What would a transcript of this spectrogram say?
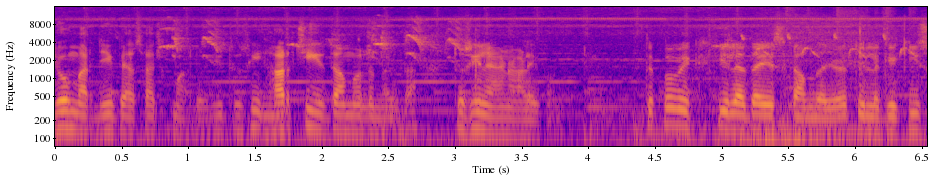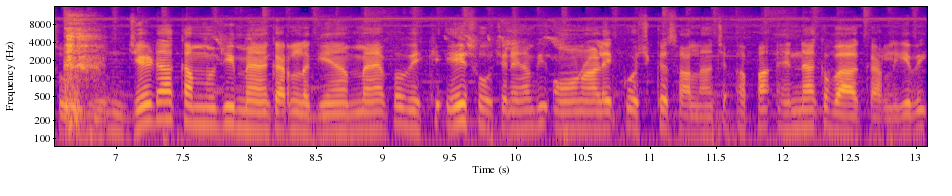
ਜੋ ਮਰਜ਼ੀ ਪੈਸਾ ਕਮਾ ਲਓ ਜੀ ਤੁਸੀਂ। ਹਰ ਚੀਜ਼ ਦਾ ਮੁੱਲ ਮਿਲਦਾ। ਤੁਸੀਂ ਲੈਣ ਵਾਲੇ ਬਣੋ ਤੇ ਭਵਿੱਖ ਕੀ ਲੱਗਦਾ ਇਸ ਕੰਮ ਦਾ ਜਿਹੜਾ ਤੁਸੀਂ ਲੱਗੇ ਕੀ ਸੋਚਦੇ ਹੋ? ਜਿਹੜਾ ਕੰਮ ਜੀ ਮੈਂ ਕਰਨ ਲੱਗਿਆ ਮੈਂ ਭਵਿੱਖ ਇਹ ਸੋਚ ਰਿਹਾ ਵੀ ਆਉਣ ਵਾਲੇ ਕੁਝ ਕੁ ਸਾਲਾਂ 'ਚ ਆਪਾਂ ਇੰਨਾ ਕੁ ਬਾਗ ਕਰ ਲਈਏ ਵੀ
